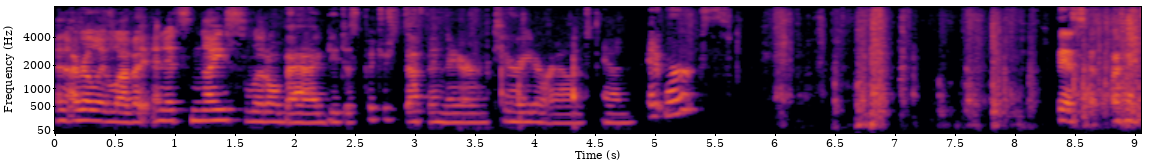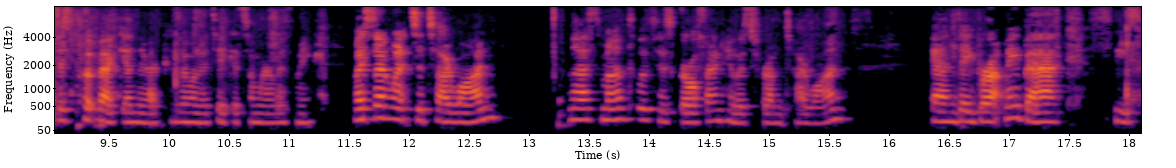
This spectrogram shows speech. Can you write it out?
And I really love it. And it's nice little bag. You just put your stuff in there and carry it around and it works. This, okay, just put back in there because I want to take it somewhere with me. My son went to Taiwan last month with his girlfriend who is from Taiwan. And they brought me back these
